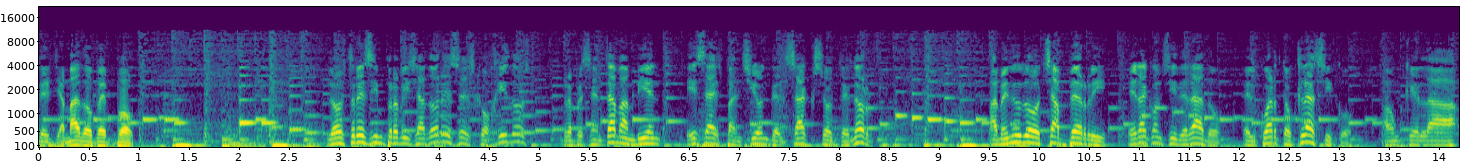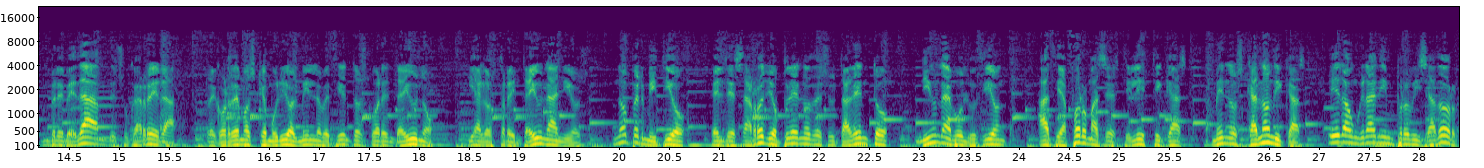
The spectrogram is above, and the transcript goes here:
del llamado bebop. Los tres improvisadores escogidos representaban bien esa expansión del saxo tenor. A menudo Chuck Berry era considerado el cuarto clásico, aunque la brevedad de su carrera, recordemos que murió en 1941, y a los 31 años no permitió el desarrollo pleno de su talento ni una evolución hacia formas estilísticas menos canónicas. Era un gran improvisador,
